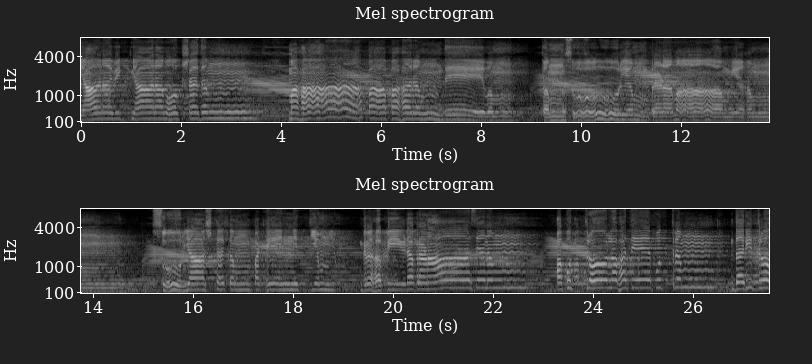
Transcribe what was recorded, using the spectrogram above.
ज्ञानविज्ञानमोक्षदम् महापापहरं देवं तं सूर्यं प्रणमाम्यहम् सूर्याष्टकं पठेन्नित्यं ग्रहपीडप्रणाशनम् अपुत्रो लभते पुत्रं दरिद्रो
